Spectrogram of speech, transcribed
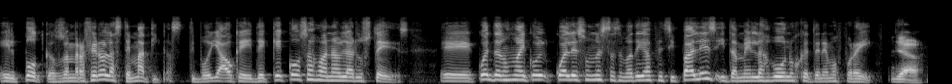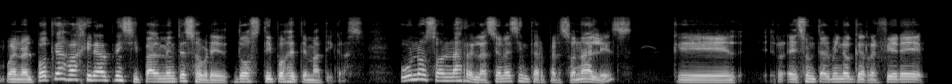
el podcast. O sea, me refiero a las temáticas. Tipo, ya, ok, ¿de qué cosas van a hablar ustedes? Eh, cuéntanos, Michael, cuáles son nuestras temáticas principales y también las bonus que tenemos por ahí. Ya, bueno, el podcast va a girar principalmente sobre dos tipos de temáticas. Uno son las relaciones interpersonales, que es un término que refiere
